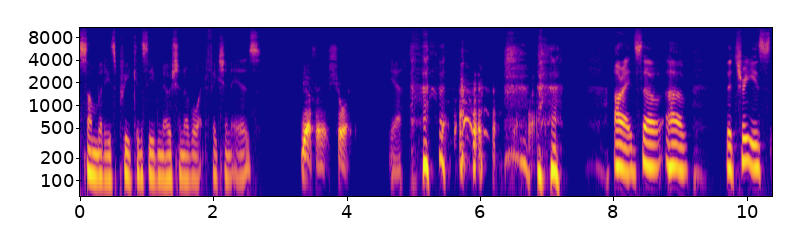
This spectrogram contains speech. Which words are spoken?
somebody's preconceived notion of what fiction is? Yes, and it's short. Yeah. All right. So uh, the trees,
